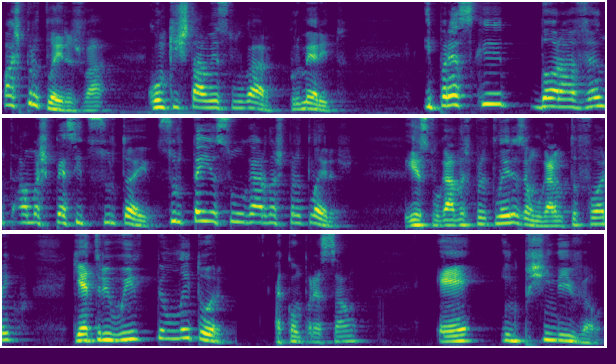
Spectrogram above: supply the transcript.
ou às prateleiras, vá, conquistaram esse lugar por mérito. E parece que, doravante, há uma espécie de sorteio. Sorteia-se o lugar nas prateleiras. Esse lugar nas prateleiras é um lugar metafórico que é atribuído pelo leitor. A comparação é imprescindível.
